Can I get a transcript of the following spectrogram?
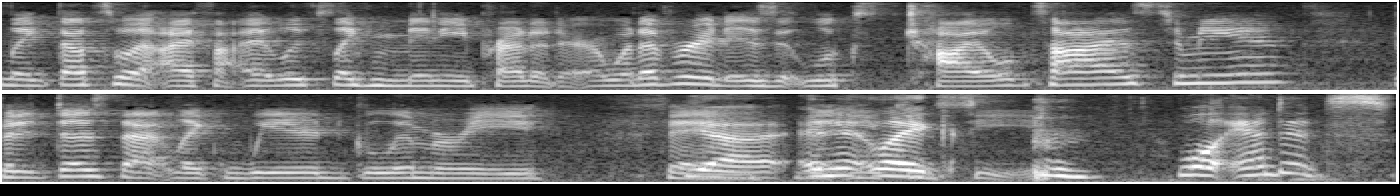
Like that's what I thought. It looks like mini predator. Whatever it is, it looks child sized to me. But it does that like weird glimmery thing. Yeah, and it, like- see. Well, and it's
